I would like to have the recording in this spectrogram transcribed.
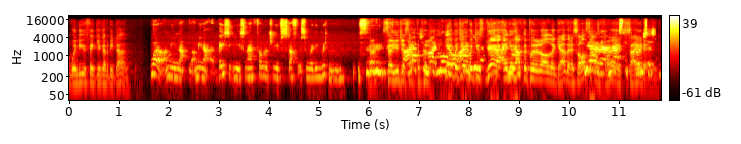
when do you think you're going to be done? Well, I mean, I, I mean, I, basically, it's an anthology of stuff that's already written. So, So you just have, have to put write it. more. Yeah, but you, but you, yeah, and you have to put it all together. It's all yeah, very that's the process we're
